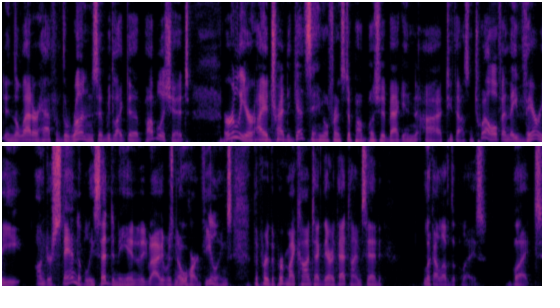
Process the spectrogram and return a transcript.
in the latter half of the run and said we'd like to publish it. Earlier, I had tried to get Samuel French to publish it back in uh, 2012, and they very understandably said to me, and I, there was no hard feelings. The, per, the per, my contact there at that time said, "Look, I love the plays, but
